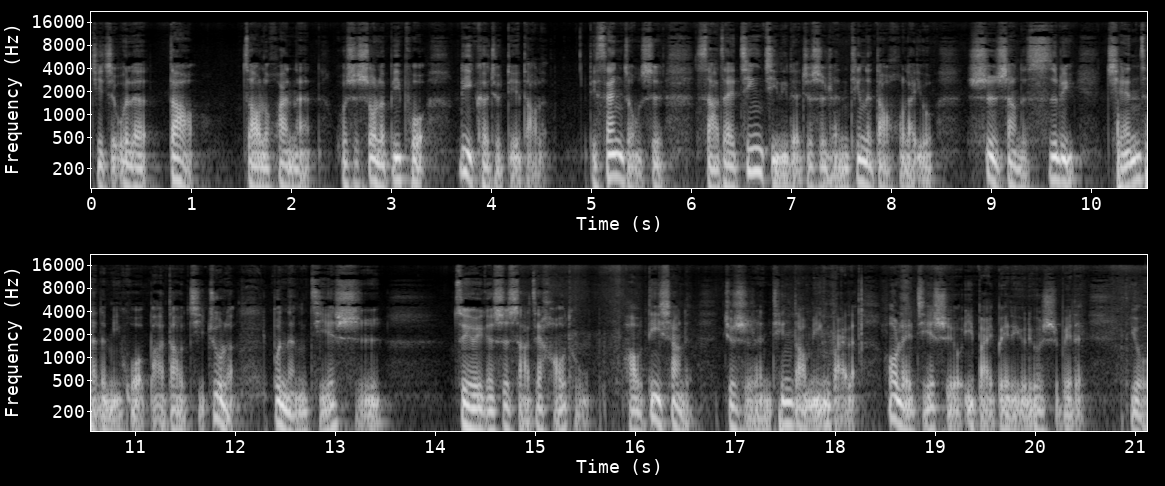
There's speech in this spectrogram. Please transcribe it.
即使为了道遭了患难，或是受了逼迫，立刻就跌倒了。第三种是撒在荆棘里的，就是人听得到，后来有世上的思虑、钱财的迷惑，把道挤住了，不能结实。最后一个是撒在好土、好地上的，就是人听到明白了，后来结实有一百倍的，有六十倍的，有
